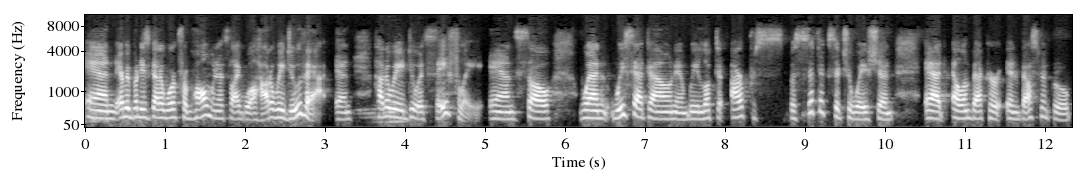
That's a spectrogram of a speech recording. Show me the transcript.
and everybody's got to work from home. And it's like, well, how do we do that? And how do we do it safely? And so when we sat down and we looked at our specific situation at Ellenbecker Investment Group,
